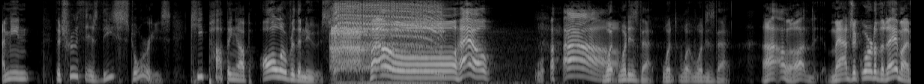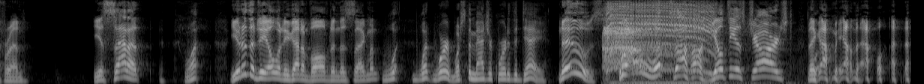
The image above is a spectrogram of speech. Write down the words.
I mean, the truth is these stories keep popping up all over the news. Oh, hell. what? What is that? What what what is that? Uh, magic word of the day, my friend. You said it. What? You know the deal when you got involved in this segment? What what word? What's the magic word of the day? News. Whoa, what's up? Guilty as charged. They got me on that one.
